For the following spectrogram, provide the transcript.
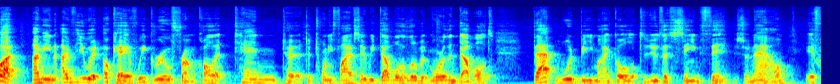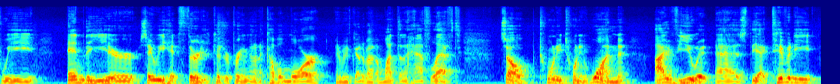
But I mean, I view it okay. If we grew from call it 10 to, to 25, say we doubled a little bit more than doubled, that would be my goal to do the same thing. So now, if we end the year, say we hit 30 because we're bringing on a couple more and we've got about a month and a half left. So 2021, I view it as the activity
